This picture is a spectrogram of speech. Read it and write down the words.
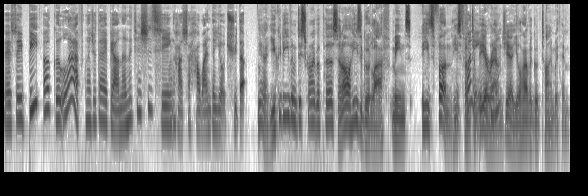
对，所以 be a good laugh，那就代表呢那件事情好是好玩的、有趣的。 Yeah, you could even describe a person. Oh, he's a good laugh means he's fun. He's, He's fun to funny. be around. Yeah, you'll have a good time with him.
